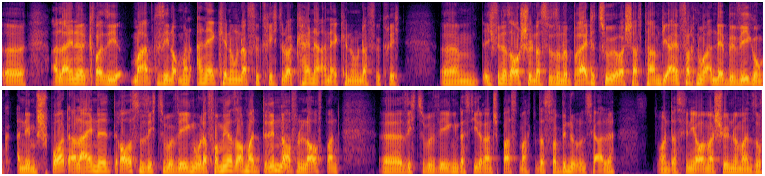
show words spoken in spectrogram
äh, alleine quasi mal abgesehen, ob man Anerkennung dafür kriegt oder keine Anerkennung dafür kriegt. Ähm, ich finde das auch schön, dass wir so eine breite Zuhörerschaft haben, die einfach nur an der Bewegung, an dem Sport alleine draußen sich zu bewegen oder von mir aus auch mal drinnen auf dem Laufband äh, sich zu bewegen, dass die daran Spaß macht. Und das verbindet uns ja alle. Und das finde ich auch immer schön, wenn man so,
